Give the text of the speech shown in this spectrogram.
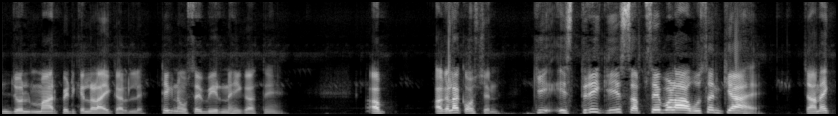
जो मारपीट के लड़ाई कर ले। ठीक ना? उसे वीर नहीं कहते हैं। अब अगला क्वेश्चन कि स्त्री की सबसे बड़ा आभूषण क्या है? चाणक्य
